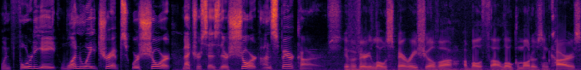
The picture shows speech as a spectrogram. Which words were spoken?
when 48 one-way trips were short. Metra says they're short on spare cars. We have a very low spare ratio of, uh, both uh, locomotives and cars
